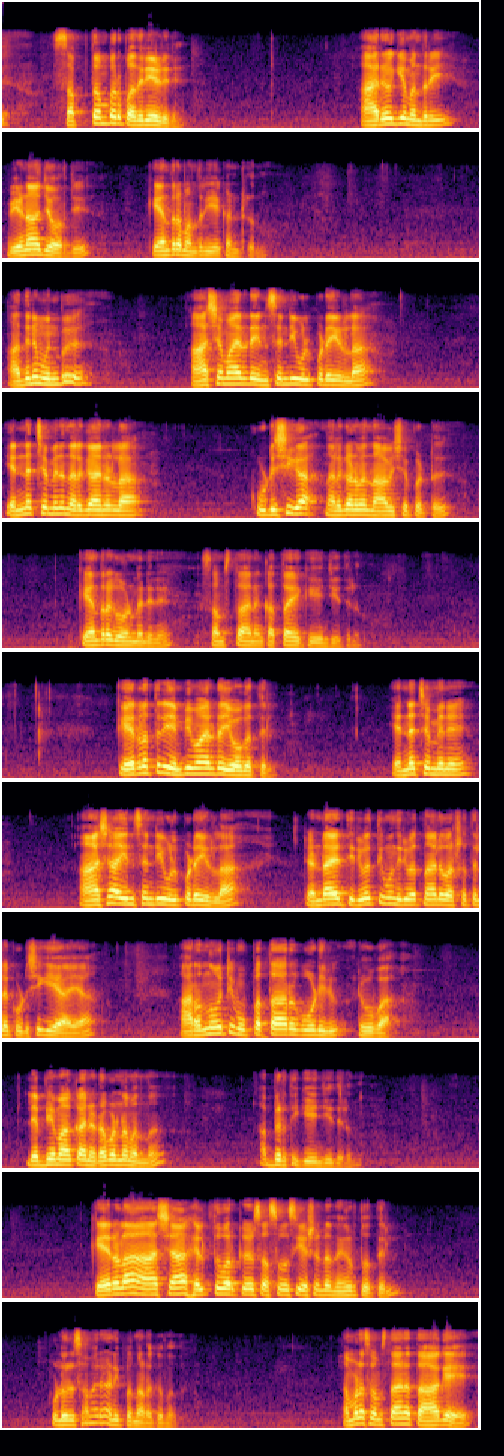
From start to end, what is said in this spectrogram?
സെപ്റ്റംബർ പതിനേഴിന് ആരോഗ്യമന്ത്രി വീണ ജോർജ് കേന്ദ്രമന്ത്രിയെ കണ്ടിരുന്നു. അതിനു മുൻപ് ആശമാരുടെ ഇൻസെന്റീവ് ഉൾപ്പെടെയുള്ള എൻ എച്ച് എമ്മിന് നൽകാനുള്ള കുടിശ്ശിക നൽകണമെന്നാവശ്യപ്പെട്ട് കേന്ദ്ര ഗവൺമെന്റിന് സംസ്ഥാനം കത്തയക്കുകയും ചെയ്തിരുന്നു. കേരളത്തിലെ എം പിമാരുടെ യോഗത്തിൽ എൻ എച്ച് എമ്മിന് ആശാ ഇൻസെന്റീവ് ഉൾപ്പെടെയുള്ള രണ്ടായിരത്തി ഇരുപത്തി മൂന്ന് ഇരുപത്തിനാല് വർഷത്തിലെ കുടിശ്ശികയായ അറുന്നൂറ്റി മുപ്പത്താറ് കോടി രൂപ ലഭ്യമാക്കാൻ ഇടപെടണമെന്ന് അഭ്യർത്ഥിക്കുകയും ചെയ്തിരുന്നു. കേരള ആശാ ഹെൽത്ത് വർക്കേഴ്സ് അസോസിയേഷന്റെ നേതൃത്വത്തിൽ ഉള്ളൊരു സമരമാണ് ഇപ്പോൾ നടക്കുന്നത്. നമ്മുടെ സംസ്ഥാനത്താകെ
